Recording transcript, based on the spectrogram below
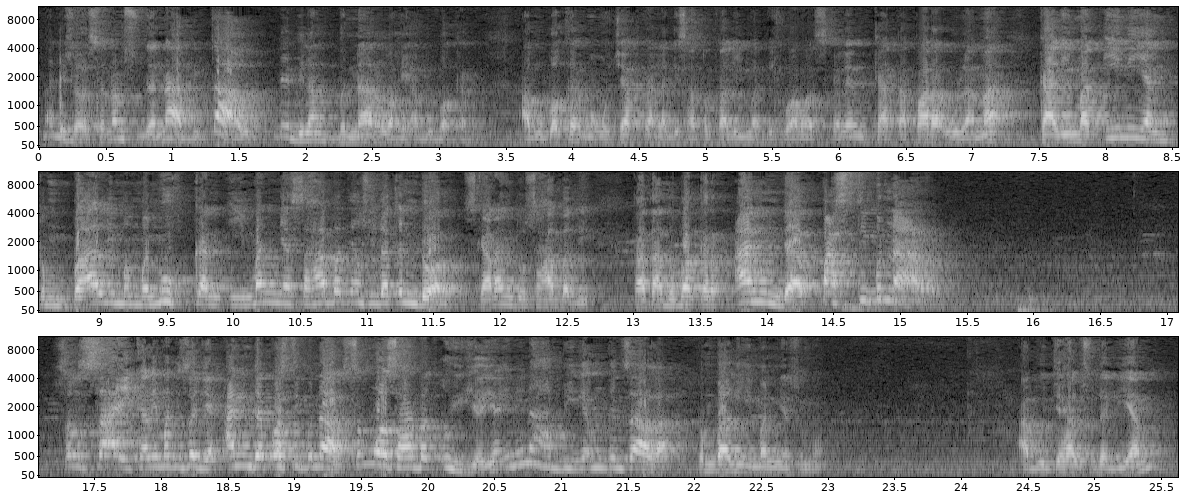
Nabi SAW sudah Nabi, tahu. Dia bilang, benar wahai Abu Bakar. Abu Bakar mengucapkan lagi satu kalimat ikhwah sekalian kata para ulama kalimat ini yang kembali memenuhkan imannya sahabat yang sudah kendor. Sekarang untuk sahabat nih kata Abu Bakar anda pasti benar. Selesai kalimat itu saja anda pasti benar. Semua sahabat oh iya ya ini nabi nggak mungkin salah. Kembali imannya semua. Abu Jahal sudah diam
